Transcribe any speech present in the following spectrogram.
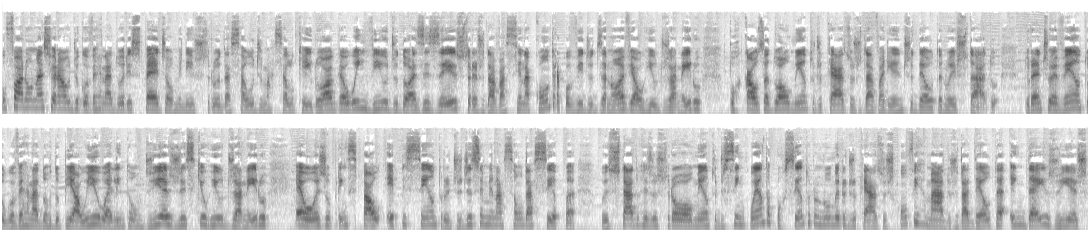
O Fórum Nacional de Governadores pede ao ministro da Saúde, Marcelo Queiroga, o envio de doses extras da vacina contra a Covid-19 ao Rio de Janeiro por causa do aumento de casos da variante Delta no estado. Durante o evento, o governador do Piauí, Wellington Dias, disse que o Rio de Janeiro é hoje o principal epicentro de disseminação da cepa. O estado registrou aumento de 50% no número de casos confirmados da Delta em 10 dias,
